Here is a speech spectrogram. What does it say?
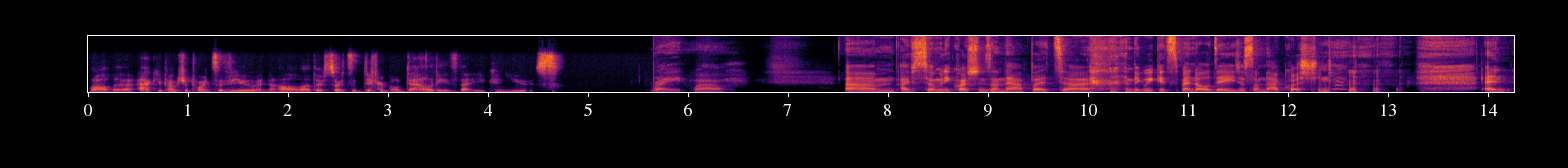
all the acupuncture points of view and all other sorts of different modalities that you can use. Right. Wow. Um, I have so many questions on that, but uh, I think we could spend all day just on that question. and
